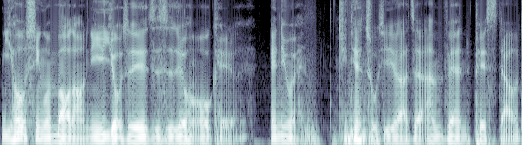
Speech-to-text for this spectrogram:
以后新闻报道，你有这些知识就很 OK 了。Anyway，今天主题就到这，I'm very pissed out。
